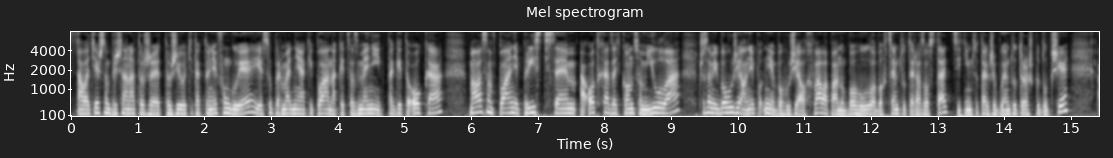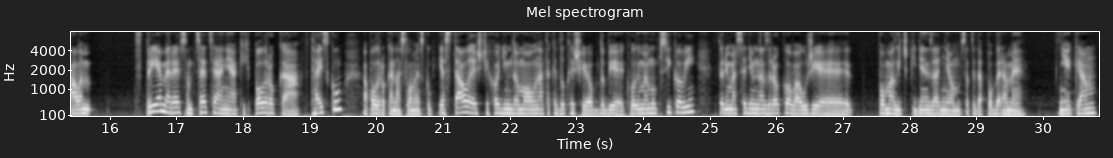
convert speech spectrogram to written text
Ale tiež som prišla na to, že to v živote takto nefunguje. Je super mať nejaký plán a keď sa zmení, tak je to OK. Mala som v pláne prísť sem a odchádzať koncom júla, čo sa mi bohužiaľ, nepo, nie bohužiaľ, chvála pánu Bohu, lebo chcem tu teraz ostať. Cítim to tak, že budem tu trošku dlhšie. Ale v priemere som cca nejakých pol roka v Thajsku a pol roka na Slovensku. Ja stále ešte chodím domov na také dlhšie obdobie kvôli môjmu psíkovi, ktorý má 17 rokov a už je pomaličky deň za dňom sa teda poberáme niekam.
